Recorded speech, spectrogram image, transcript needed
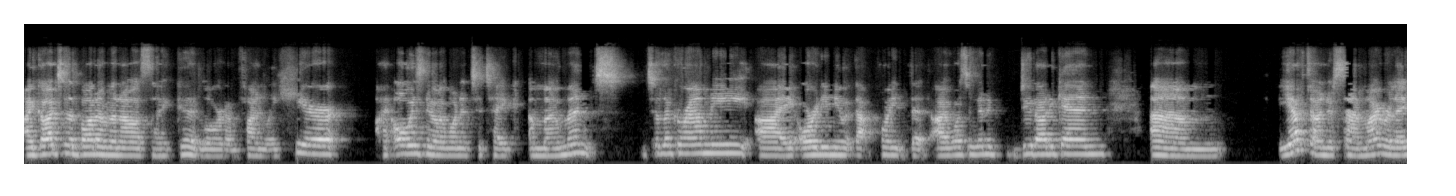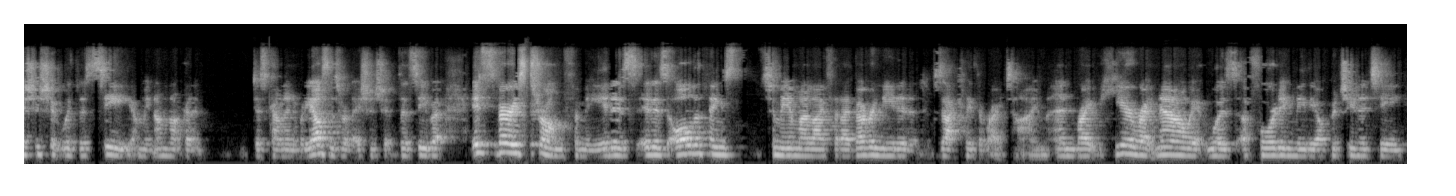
i got to the bottom and i was like good lord i'm finally here i always knew i wanted to take a moment to look around me i already knew at that point that i wasn't going to do that again um, you have to understand my relationship with the sea i mean i'm not going to discount anybody else's relationship to the sea, but it's very strong for me. It is it is all the things to me in my life that I've ever needed at exactly the right time. And right here, right now, it was affording me the opportunity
